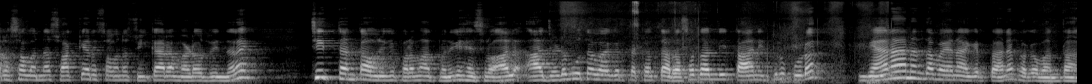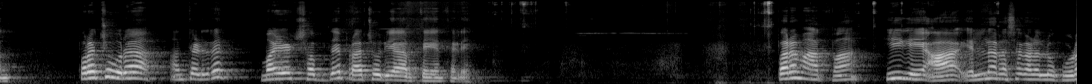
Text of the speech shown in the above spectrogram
ರಸವನ್ನು ಸ್ವಾಕ್ಯ ರಸವನ್ನು ಸ್ವೀಕಾರ ಮಾಡೋದ್ರಿಂದಲೇ ಚಿತ್ ಅಂತ ಅವನಿಗೆ ಪರಮಾತ್ಮನಿಗೆ ಹೆಸರು. ಅಲ್ ಆ ಜಡಭೂತವಾಗಿರ್ತಕ್ಕಂಥ ರಸದಲ್ಲಿ ತಾನಿದ್ದರೂ ಕೂಡ ಜ್ಞಾನಾನಂದಮಯನಾಗಿರ್ತಾನೆ ಭಗವಂತ ಅಂತ. ಪ್ರಚುರ ಅಂಥೇಳಿದ್ರೆ ಮಯಟ್ ಶಬ್ದ ಪ್ರಾಚುರ್ಯಾರ್ಥ ಅಂಥೇಳಿ ಪರಮಾತ್ಮ ಹೀಗೆ ಆ ಎಲ್ಲ ರಸಗಳಲ್ಲೂ ಕೂಡ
